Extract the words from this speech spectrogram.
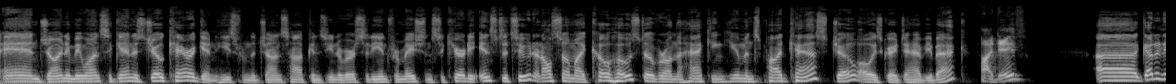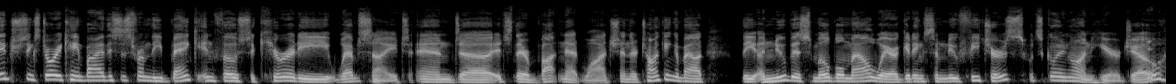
And joining me once again is Joe Carrigan. He's from the Johns Hopkins University Information Security Institute and also my co host over on the Hacking Humans podcast. Joe, always great to have you back. Hi, Dave. Uh, got an interesting story came by. This is from the Bank Info Security website, and uh, it's their botnet watch. And they're talking about the Anubis mobile malware getting some new features. What's going on here, Joe?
